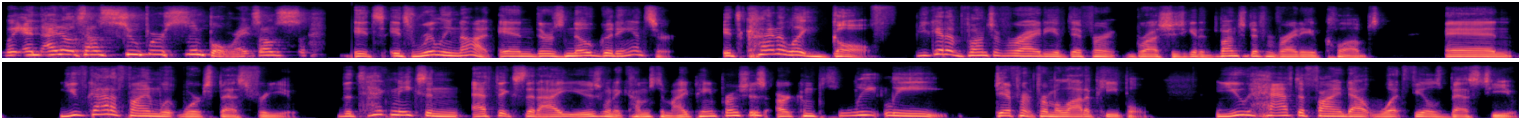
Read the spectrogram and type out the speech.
Like, and I know it sounds super simple, right? It sounds it's it's really not, and there's no good answer. It's kind of like golf. You get a bunch of variety of different brushes, you get a bunch of different variety of clubs, and you've got to find what works best for you. The techniques and ethics that I use when it comes to my paintbrushes are completely different from a lot of people. You have to find out what feels best to you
